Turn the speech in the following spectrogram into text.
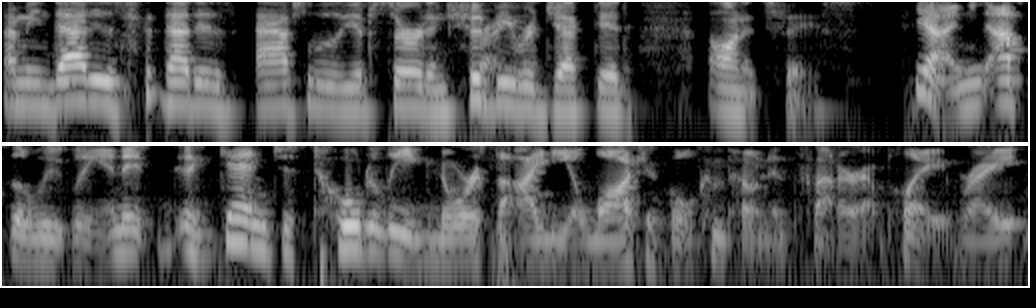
I mean that is that is absolutely absurd and should right. be rejected on its face. Yeah, I mean, absolutely. And it, again, just totally ignores the ideological components that are at play, right?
